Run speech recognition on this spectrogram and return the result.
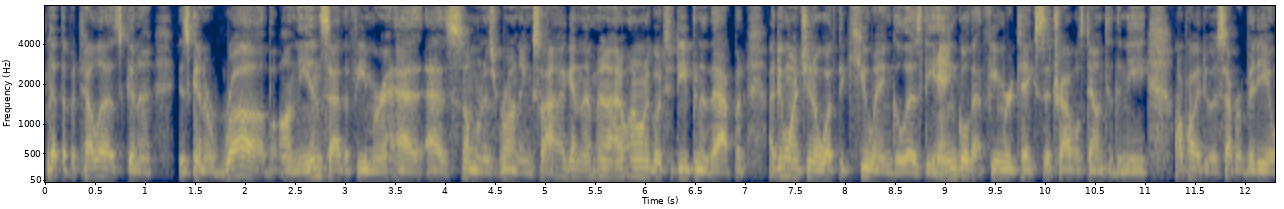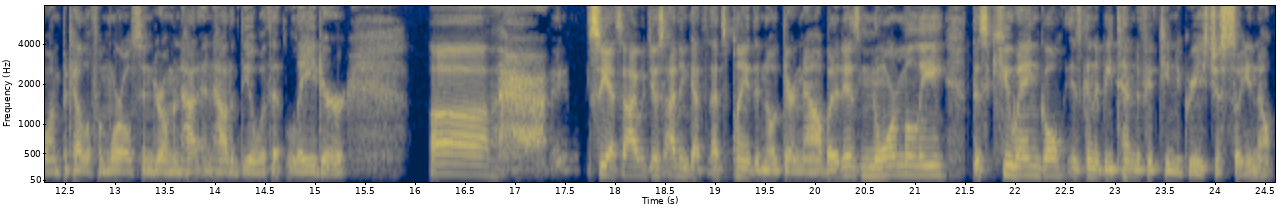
that the patella is gonna is gonna rub on the inside of the femur as, as someone is running. So again, I, mean, I don't, don't want to go too deep into that, but I do want you to know what the Q angle is, the angle that femur takes as it travels down to the knee. I'll probably do a separate video on patellofemoral syndrome and how and how to deal with it later. Uh, so yes, I would just, I think that's, that's plenty to note there now, but it is normally, this Q angle is gonna be 10 to 15 degrees, just so you know.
